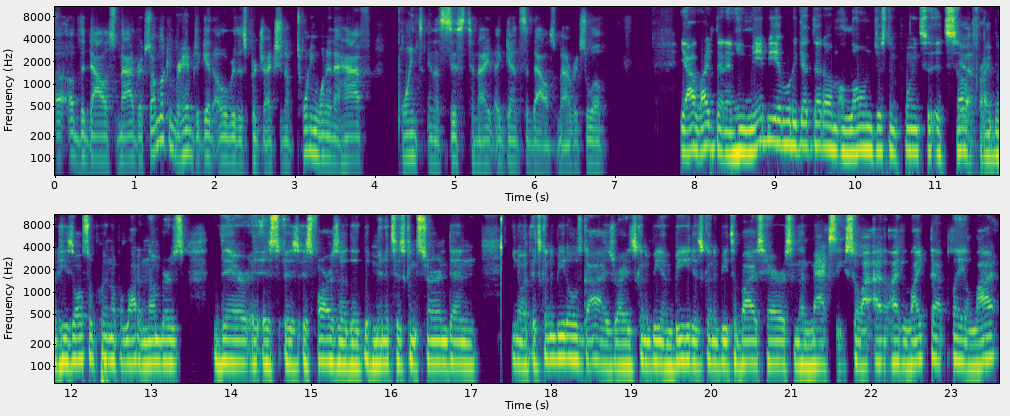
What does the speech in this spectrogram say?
uh, of the Dallas Mavericks. So I'm looking for him to get over this projection of 21 and a half points and assists tonight against the Dallas Mavericks. Wil yeah, I like that, and he may be able to get that um alone just in points itself, yeah. right? But he's also putting up a lot of numbers there as as, as far as uh, the, the minutes is concerned. Then you know it's going to be those guys, right? It's going to be Embiid, it's going to be Tobias Harris, and then Maxey. So I, I, I like that play a lot.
